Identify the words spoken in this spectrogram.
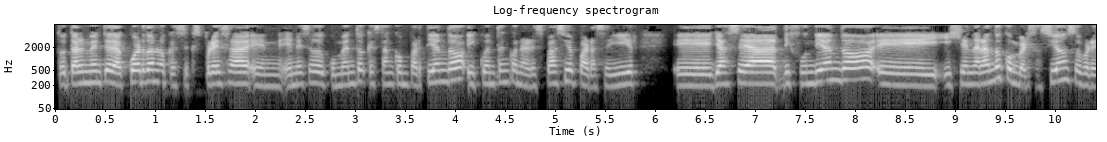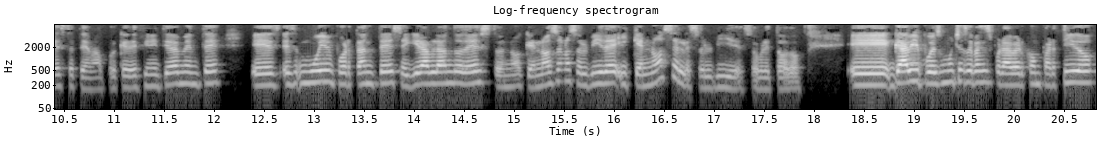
totalmente de acuerdo en lo que se expresa en, en ese documento que están compartiendo y cuenten con el espacio para seguir eh, ya sea difundiendo eh, y generando conversación sobre este tema, porque definitivamente es, muy importante seguir hablando de esto, ¿no? Que no se nos olvide y que no se les olvide, sobre todo. Eh, Gaby, pues muchas gracias por haber compartido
